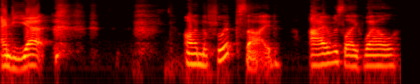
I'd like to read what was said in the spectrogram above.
And yet on the flip side, I was like, well,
